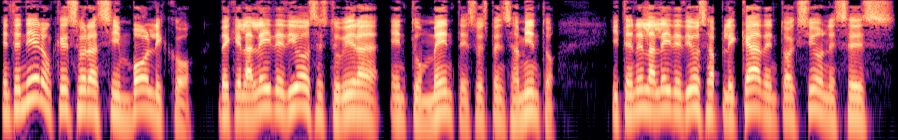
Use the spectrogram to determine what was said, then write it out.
Entendieron que eso era simbólico de que la ley de Dios estuviera en tu mente, eso es pensamiento. Y tener la ley de Dios aplicada en tu acción, esa es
